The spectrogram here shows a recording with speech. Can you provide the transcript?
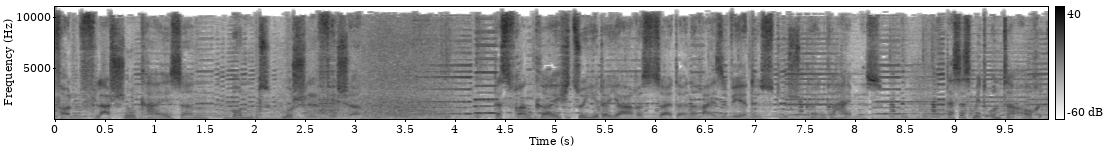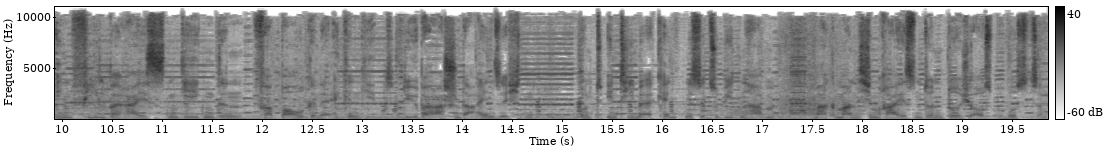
Von Flaschenkaisern und Muschelfischern. Dass Frankreich zu jeder Jahreszeit eine Reise wert ist, ist kein Geheimnis. Dass es mitunter auch in vielbereisten Gegenden verborgene Ecken gibt, die überraschende Einsichten und intime Erkenntnisse zu bieten haben, mag manchem Reisenden durchaus bewusst sein.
